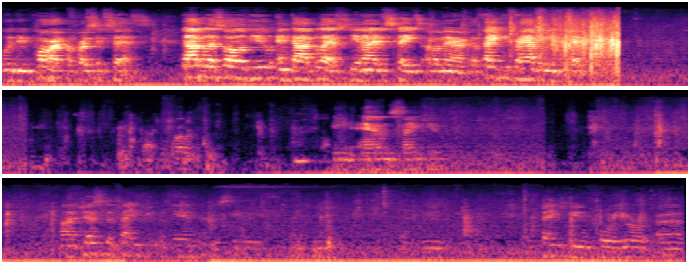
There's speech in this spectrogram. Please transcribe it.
will be part of her success. God bless all of you, and God bless the United States of America. Thank you for having me today. Dean Adams, thank you. Uh, just to thank you again, good to see you. Thank you. Thank you. For your um,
